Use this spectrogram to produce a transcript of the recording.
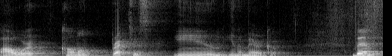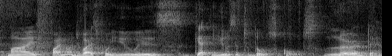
our common practice in, in America. Then, my final advice for you is get used to those codes, learn them,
